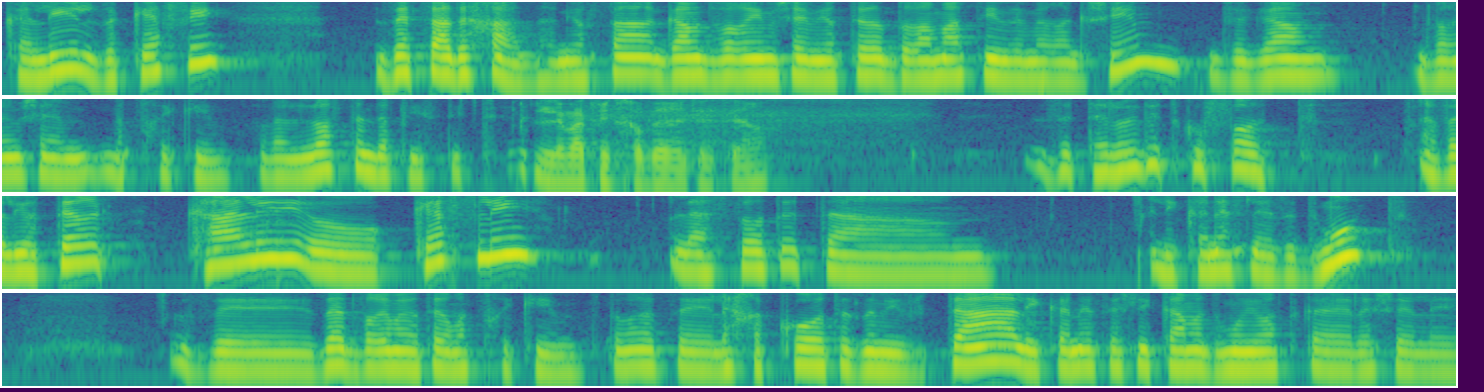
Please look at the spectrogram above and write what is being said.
קליל, זה כיפי, זה צד אחד. אני עושה גם דברים שהם יותר דרמטיים ומרגשים, וגם דברים שהם מצחיקים, אבל לא סטנדאפיסטית. למה את מתחברת יותר? זה תלוי בתקופות, אבל יותר קל לי או כיף לי לעשות את ה... להיכנס לאיזה דמות, וזה הדברים היותר מצחיקים. זאת אומרת, אה, לחכות איזה מבטא, להיכנס, יש לי כמה דמויות כאלה של אה,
